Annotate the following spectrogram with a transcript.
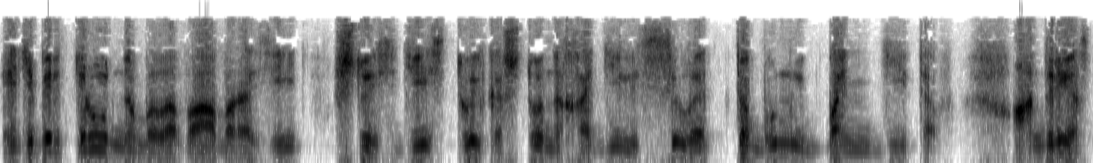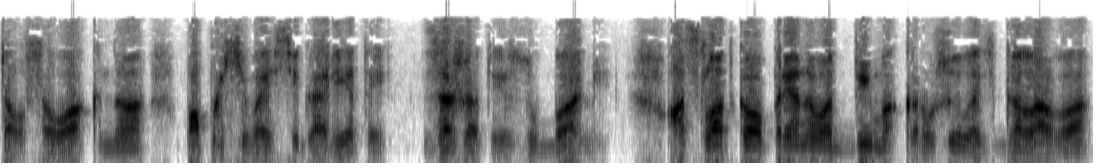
и теперь трудно было вообразить, что здесь только что находились целые табуны бандитов. Андрей остался у окна, попыхивая сигаретой, зажатой зубами. От сладкого пряного дыма кружилась голова,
